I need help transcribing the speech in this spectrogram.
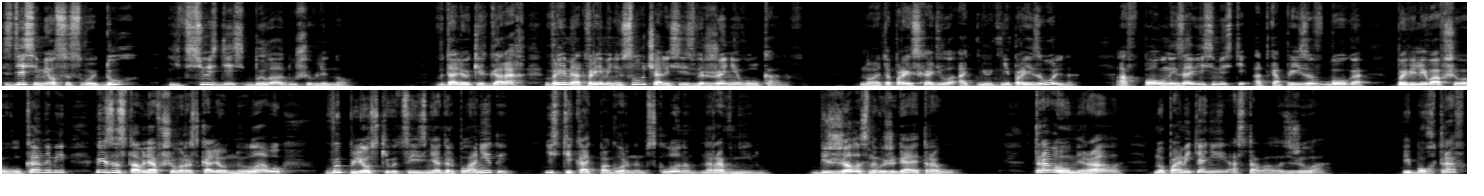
здесь имелся свой дух, и все здесь было одушевлено. В далеких горах время от времени случались извержения вулканов. Но это происходило отнюдь непроизвольно, а в полной зависимости от капризов Бога, повелевавшего вулканами и заставлявшего раскаленную лаву выплескиваться из недр планеты и стекать по горным склонам на равнину, безжалостно выжигая траву. Трава умирала, но память о ней оставалась жива и бог трав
